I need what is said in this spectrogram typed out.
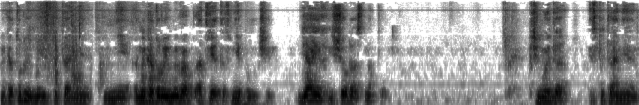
на которые мы испытания не, на которые мы ответов не получили. Я их еще раз напомню. Почему это испытание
